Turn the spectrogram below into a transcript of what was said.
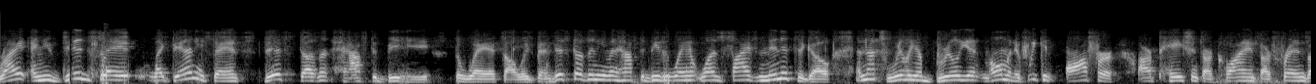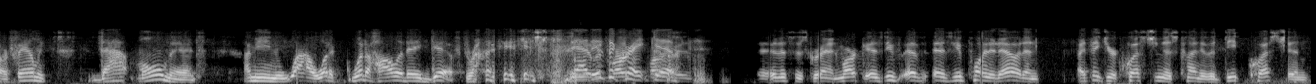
right? And you did say, like Danny's saying, this doesn't have to be the way it's always been. This doesn't even have to be the way it was five minutes ago. And that's really a brilliant moment. If we can offer our patients, our clients, our friends, our family that moment, I mean, wow, what a what a holiday gift, right? that yeah, is a great Mark, gift. This is Grant, Mark. As you as you pointed out, and I think your question is kind of a deep question.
